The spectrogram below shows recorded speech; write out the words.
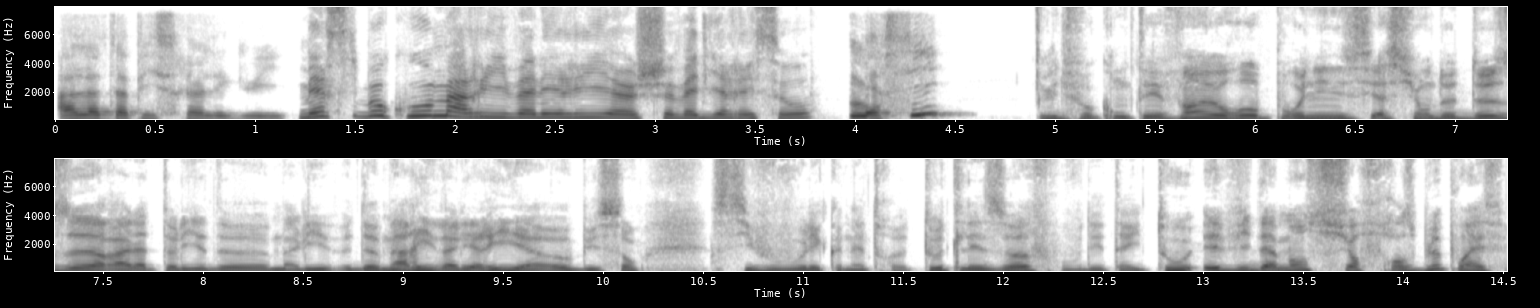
à la tapisserie à l'aiguille. Merci beaucoup Marie-Valérie euh, Chevalier-Resso. Merci. Il faut compter 20 euros pour une initiation de deux heures à l'atelier de, Marie-Valérie à Aubusson. Si vous voulez connaître toutes les offres, on vous détaille tout évidemment sur francebleu.fr.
